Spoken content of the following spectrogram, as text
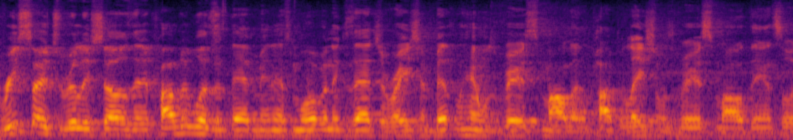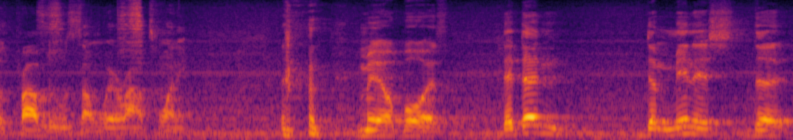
research really shows that it probably wasn't that many. It's more of an exaggeration. Bethlehem was very small and the population was very small then, so it probably was somewhere around 20 male boys. That doesn't diminish the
